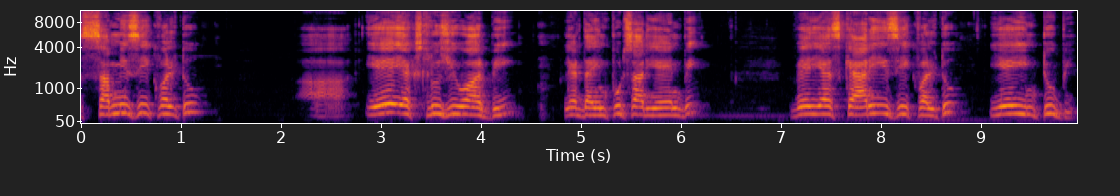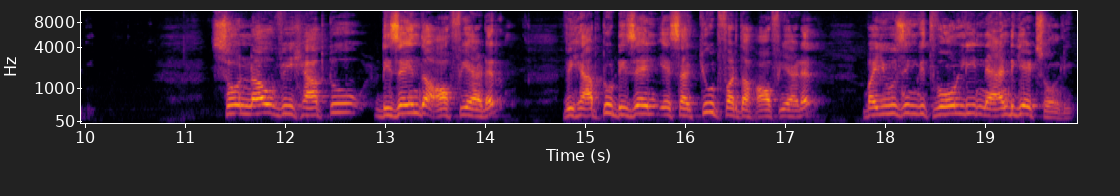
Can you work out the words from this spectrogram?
sum is equal to uh, A exclusive or B. Let the inputs are A and B. Whereas carry is equal to A into B. So now we have to design the half adder. We have to design a circuit for the half adder by using with only NAND gates only.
